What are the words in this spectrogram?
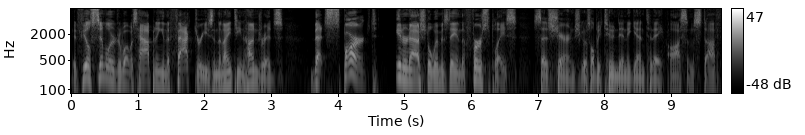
It feels similar to what was happening in the factories in the 1900s that sparked International Women's Day in the first place, says Sharon. She goes, I'll be tuned in again today. Awesome stuff.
